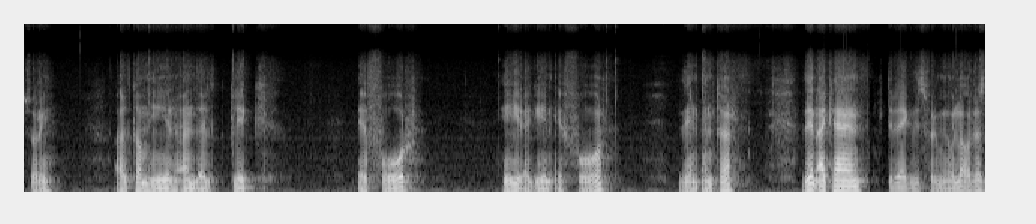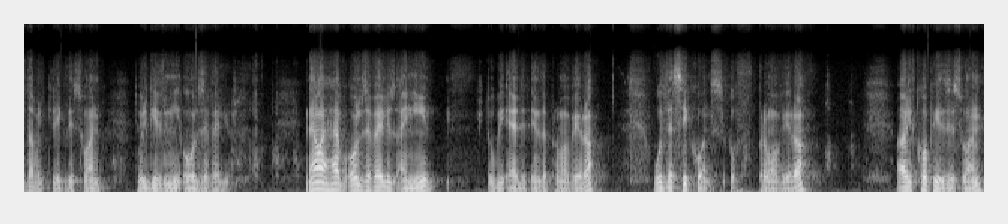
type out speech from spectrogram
Sorry. I'll come here and I'll click F4 here again F4 then enter. Then I can drag this formula or just double click this one. It will give me all the values now I have all the values I need to be added in the Primavera with the sequence of Primavera I'll copy this one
